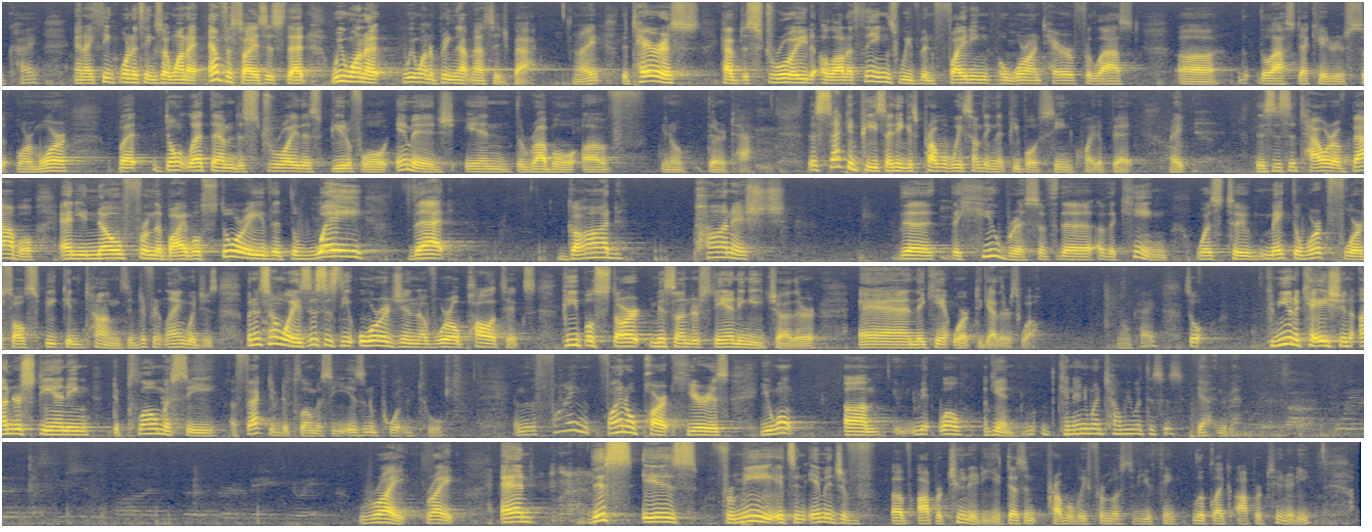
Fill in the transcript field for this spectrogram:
Okay? And I think one of the things I want to emphasize is that we want to we want to bring that message back. Right? The terrorists have destroyed a lot of things. We've been fighting a war on terror for the last, uh, the last decade or, so, or more but don't let them destroy this beautiful image in the rubble of you know, their attack. The second piece, I think, is probably something that people have seen quite a bit, right? This is the Tower of Babel, and you know from the Bible story that the way that God punished the, the hubris of the, of the king was to make the workforce all speak in tongues, in different languages. But in some ways, this is the origin of world politics. People start misunderstanding each other, and they can't work together as well. Okay? So, communication, understanding, diplomacy, effective diplomacy is an important tool. And the fine, final part here is you won't, um, well, again, can anyone tell me what this is? Yeah, in the back. Right, right. And this is, for me, it's an image of, of opportunity. It doesn't probably, for most of you, think look like opportunity.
